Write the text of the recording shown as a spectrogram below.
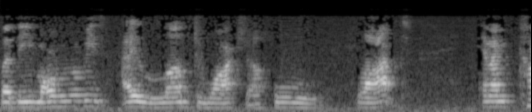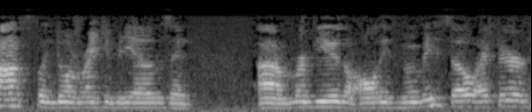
But the Marvel movies, I love to watch a whole lot, and I'm constantly doing ranking videos and um, reviews on all these movies. So I figured,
